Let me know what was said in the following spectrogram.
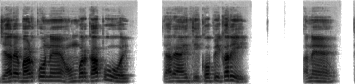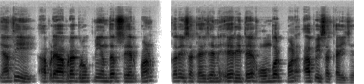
જ્યારે બાળકોને હોમવર્ક આપવું હોય, ત્યારે અહીંથી કોપી કરી અને ત્યાંથી આપણે આપણા ગ્રુપની અંદર શેર પણ કરી શકાય છે અને એ રીતે હોમવર્ક પણ આપી શકાય છે.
